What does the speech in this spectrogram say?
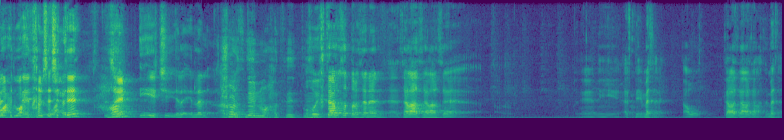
1 1 5 6 زين. اي شلون مو- 2 1 2 هو يختار الخطة مثلا ثلاثة ثلاثة يعني اثنين مثلا أو ثلاثة ثلاثة ثلاثة مثلا.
